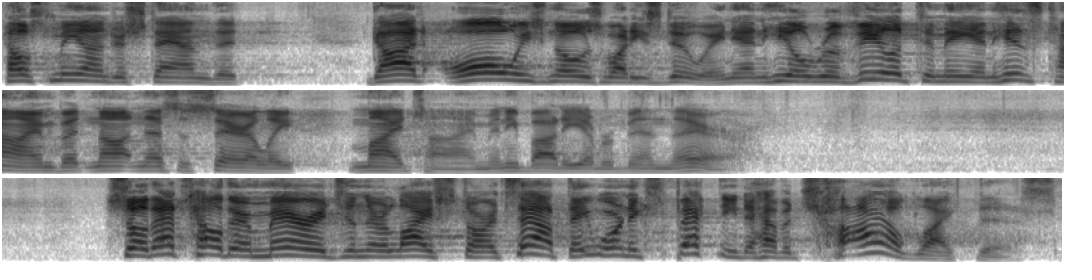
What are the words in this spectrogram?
Helps me understand that God always knows what he's doing and he'll reveal it to me in his time, but not necessarily my time. Anybody ever been there? So that's how their marriage and their life starts out. They weren't expecting to have a child like this.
